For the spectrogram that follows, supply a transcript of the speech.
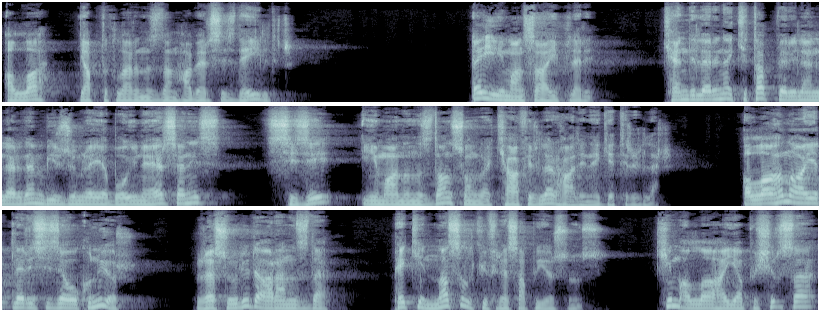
Allah yaptıklarınızdan habersiz değildir. Ey iman sahipleri! Kendilerine kitap verilenlerden bir zümreye boyun eğerseniz, sizi imanınızdan sonra kafirler haline getirirler. Allah'ın ayetleri size okunuyor. Resulü de aranızda. Peki nasıl küfre sapıyorsunuz? Kim Allah'a yapışırsa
